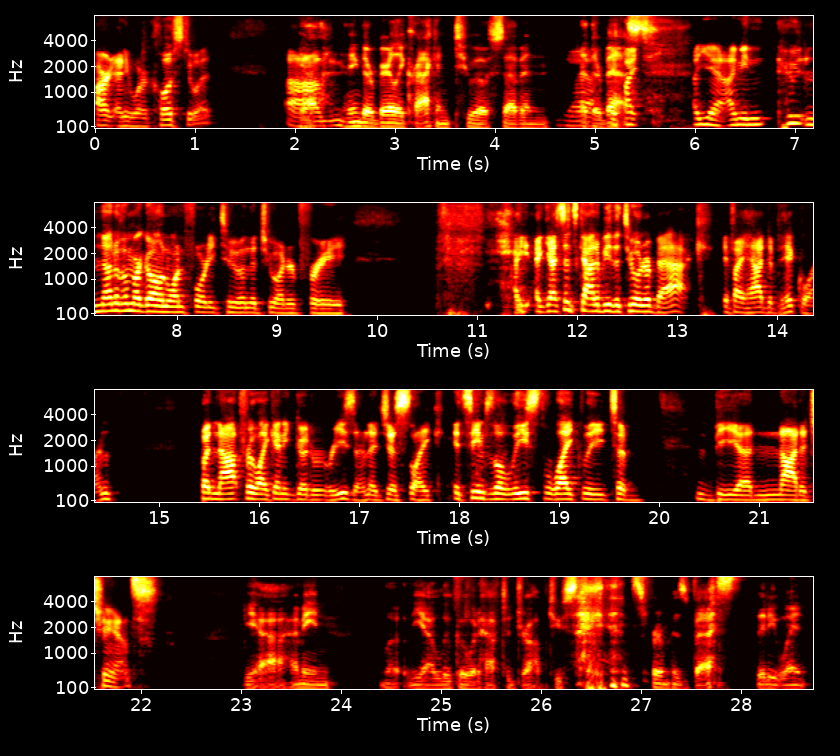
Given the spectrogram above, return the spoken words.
aren't anywhere close to it. Um, yeah, I think they're barely cracking 207 yeah, at their best. If Uh, yeah, I mean, who, none of them are going 142 in the 200 free. I, I guess it's got to be the 200 back if I had to pick one, but not for like any good reason. It just like it seems the least likely to be a not a chance. Yeah, I mean, yeah, Luca would have to drop two seconds from his best that he went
